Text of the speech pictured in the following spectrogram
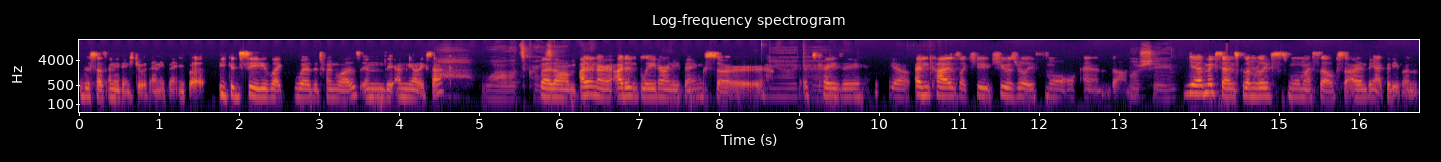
this has anything to do with anything, but you could see like where the twin was in the amniotic sac. Wow, that's crazy. But um, I don't know. I didn't bleed or anything, so yeah, it's crazy. Yeah, and Kaya's like she she was really small, and um, Was she? yeah, it makes sense because I'm really small myself, so I don't think I could even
